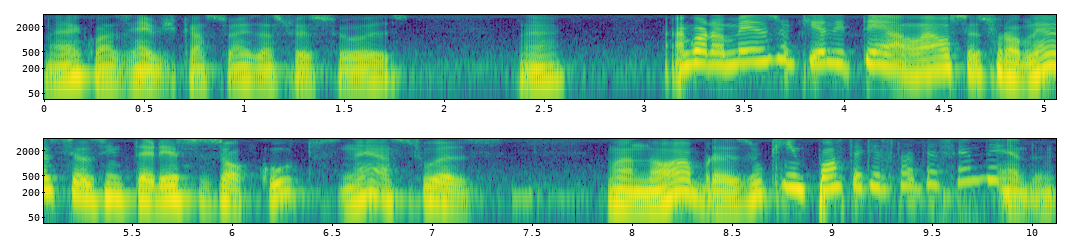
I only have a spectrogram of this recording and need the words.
né, com as reivindicações das pessoas. Né. Agora, mesmo que ele tenha lá os seus problemas, seus interesses ocultos, né, as suas manobras, o que importa é que ele está defendendo.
